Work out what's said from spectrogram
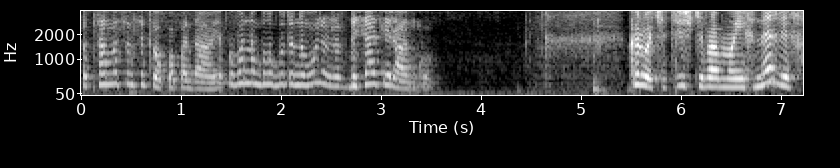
під саме сонцепьок попадаю. Я повинна була бути на морі вже в 10 ранку. Коротше, трішки вам моїх нервів,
